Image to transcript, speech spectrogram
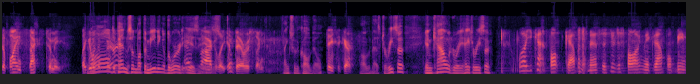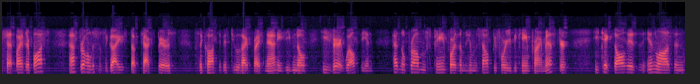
define sex to me. Like it It was all depends on what the meaning of the word is. is. Exactly, embarrassing. Thanks for the call, Bill. Take care. All the best. Teresa in Calgary. Hey, Teresa. Well, you can't fault the cabinet ministers. They're just following the example being set by their boss. After all, this is the guy who stuck taxpayers with the cost of his two high-priced nannies, even though he's very wealthy and had no problems paying for them himself before he became prime minister. He takes all his in-laws and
